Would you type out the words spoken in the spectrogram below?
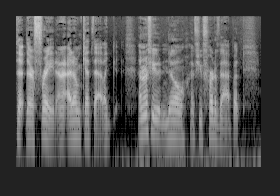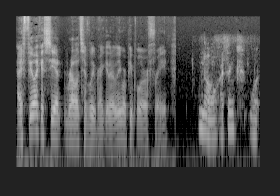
they're afraid, and I don't get that. Like, I don't know if you know if you've heard of that, but I feel like I see it relatively regularly where people are afraid. No, I think what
